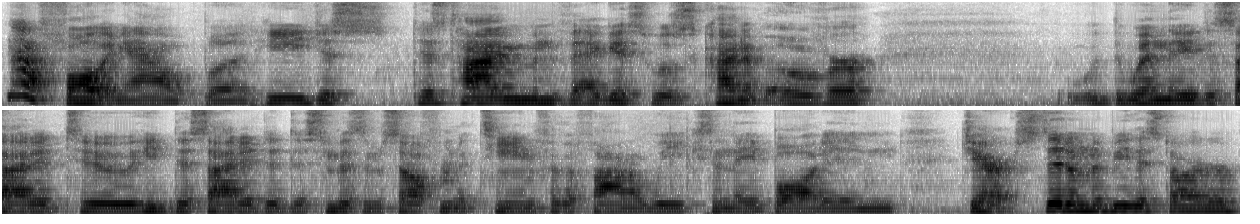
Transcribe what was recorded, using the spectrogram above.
not falling out, but he just, his time in Vegas was kind of over when they decided to, he decided to dismiss himself from the team for the final weeks and they bought in Jarrett Stidham to be the starter.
